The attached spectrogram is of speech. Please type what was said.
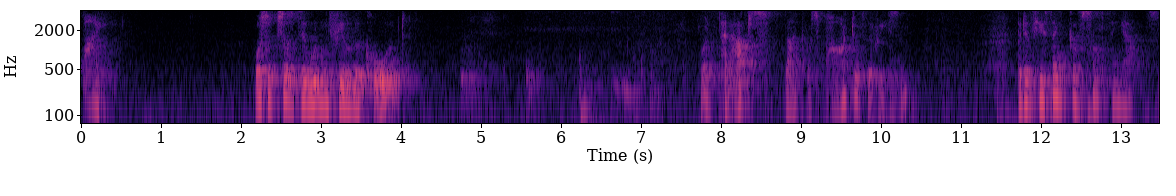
Why? Was it so that they wouldn't feel the cold? Well, perhaps that was part of the reason. But if you think of something else,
